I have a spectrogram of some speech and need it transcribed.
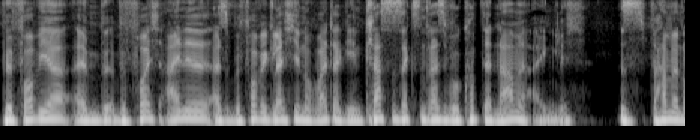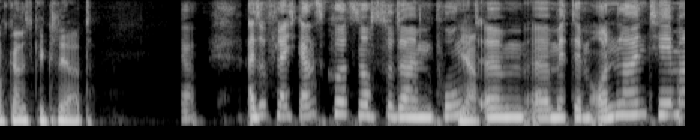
bevor wir, äh, bevor ich eine, also bevor wir gleich hier noch weitergehen, Klasse 36, wo kommt der Name eigentlich? Das haben wir noch gar nicht geklärt. Ja, also vielleicht ganz kurz noch zu deinem Punkt ja. ähm, äh, mit dem Online-Thema.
